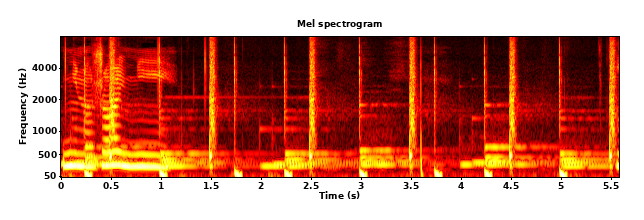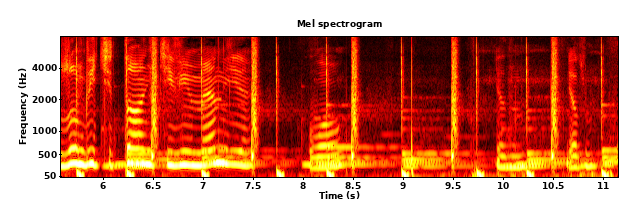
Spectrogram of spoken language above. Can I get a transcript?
Ні, на жаль, ні. Зомбі Титан ТВ Мен є. Вау. Я думаю, я думаю.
